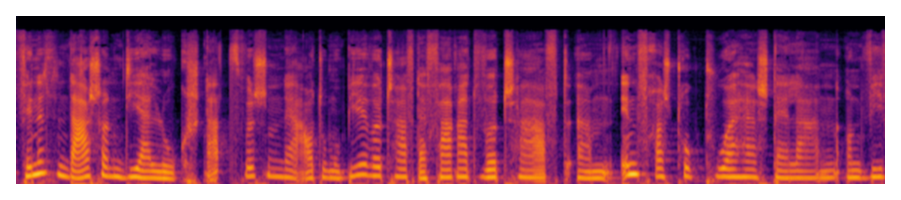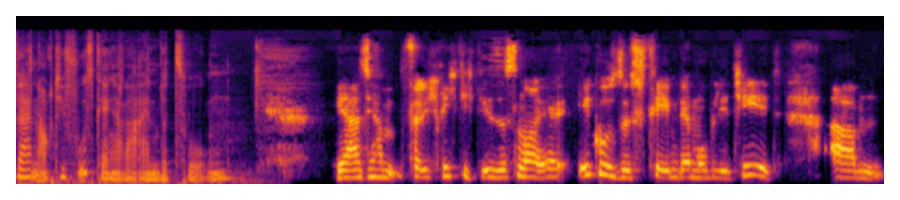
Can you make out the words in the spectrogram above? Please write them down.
Findet denn da schon Dialog statt zwischen der Automobilwirtschaft, der Fahrradwirtschaft, ähm, Infrastrukturherstellern und wie werden auch die Fußgänger da einbezogen? Ja, Sie haben völlig richtig, dieses neue Ökosystem der Mobilität, ähm,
